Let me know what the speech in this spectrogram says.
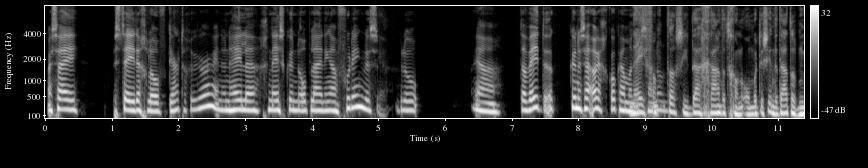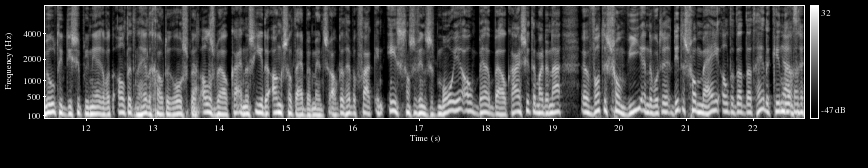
Maar zij besteden geloof ik 30 uur in hun hele geneeskundeopleiding aan voeding. Dus Ja. ik bedoel, ja, dat weet, dat kunnen zij eigenlijk ook helemaal Nee, niets aan doen. fantastisch. Daar gaat het gewoon om. Het is inderdaad dat multidisciplinaire wat altijd een hele grote rol speelt. Alles bij elkaar. En dan zie je de angst altijd bij mensen ook. Dat heb ik vaak in eerste instantie vinden ze het mooie. Ook bij, bij elkaar zitten. Maar daarna, eh, wat is van wie? En dan wordt er, dit is van mij. Altijd dat, dat hele kinderachtige.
